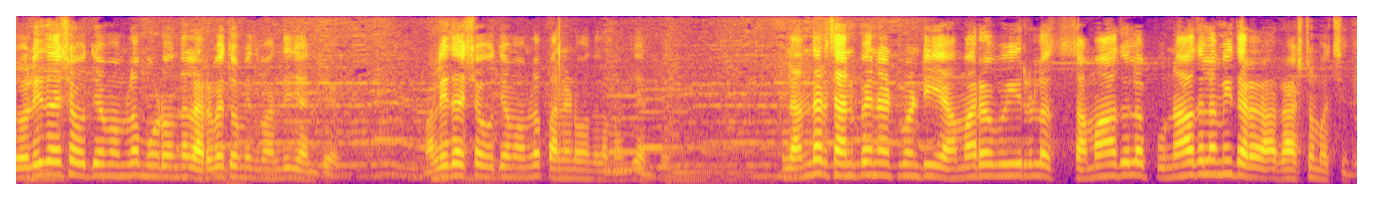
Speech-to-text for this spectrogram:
తొలి దశ ఉద్యమంలో మూడు వందల అరవై తొమ్మిది మంది చనిపోయారు. మళ్ళీ దశ ఉద్యమంలో పన్నెండు వందల మంది చనిపోయారు. వీళ్ళందరూ చనిపోయినటువంటి అమరవీరుల సమాధుల పునాదుల మీద రా- రాష్ట్రం వచ్చింది.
